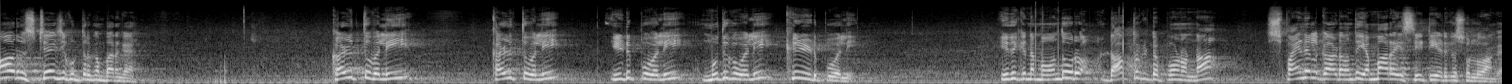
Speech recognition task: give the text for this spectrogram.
ஆறு ஸ்டேஜ் கொடுத்துருக்கோம் பாருங்கள் கழுத்து வலி கழுத்து வலி இடுப்பு வலி முதுகு வலி கீழ் இடுப்பு வலி. இதுக்கு நம்ம வந்து ஒரு டாக்டர்கிட்ட போனோம்னா ஸ்பைனல் கார்டை வந்து எம்ஆர்ஐ சிடி எடுக்க சொல்லுவாங்க.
